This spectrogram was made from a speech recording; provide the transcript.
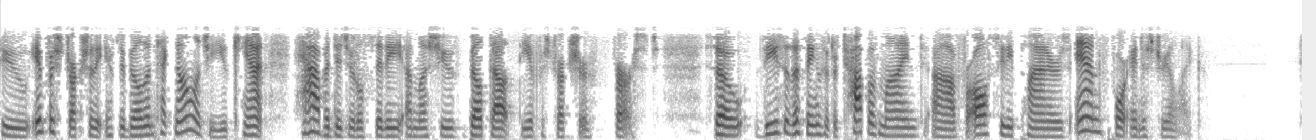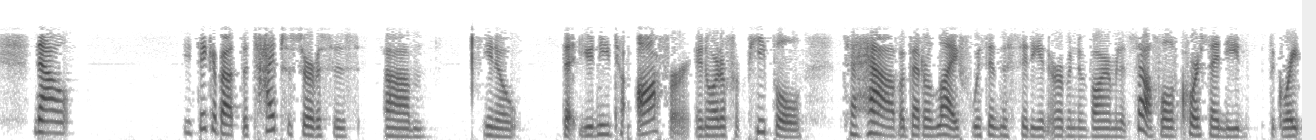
to infrastructure that you have to build in technology. You can't have a digital city unless you've built out the infrastructure first. So these are the things that are top of mind uh, for all city planners and for industry alike. Now, you think about the types of services, um, you know, that you need to offer in order for people to have a better life within the city and urban environment itself. Well, of course, they need the great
